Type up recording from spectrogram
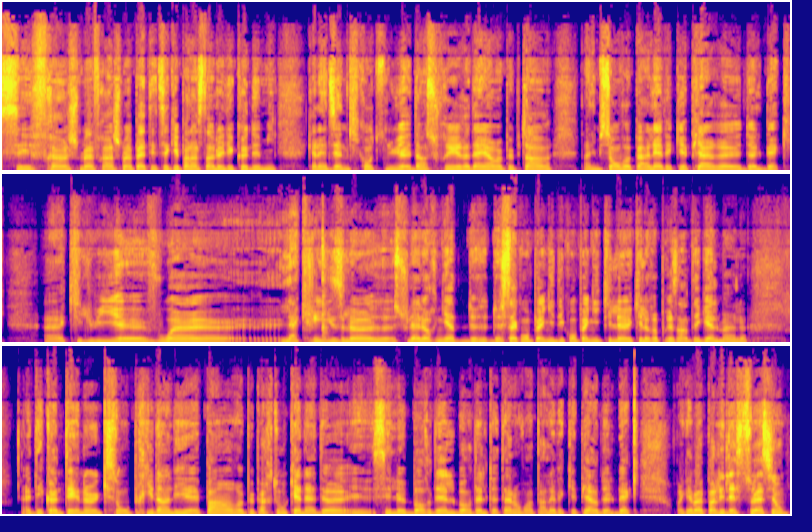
C'est franchement, franchement pathétique. Et pendant ce temps-là, l'économie canadienne qui continue euh, d'en souffrir. D'ailleurs, un peu plus tard dans l'émission, on va parler avec Pierre euh, Dolbec, euh, qui lui euh, voit euh, la crise là sous la lorgnette de, sa compagnie, des compagnies qu'il représente également. Des containers qui sont pris dans les ports un peu partout au Canada. C'est le bordel, bordel total. On va en parler avec Pierre Dolbec. On va également parler de la situation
